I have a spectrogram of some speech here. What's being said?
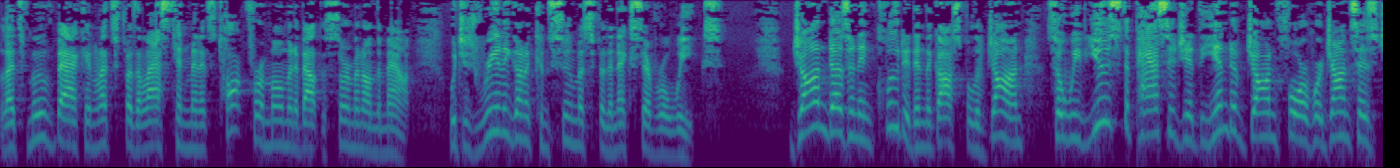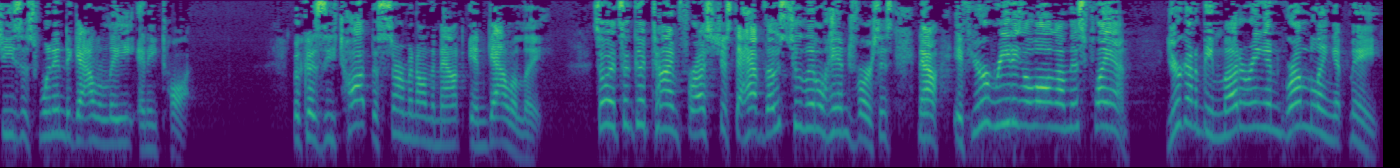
Let's move back and let's, for the last 10 minutes, talk for a moment about the Sermon on the Mount, which is really going to consume us for the next several weeks. John doesn't include it in the Gospel of John, so we've used the passage at the end of John 4 where John says Jesus went into Galilee and he taught. Because he taught the Sermon on the Mount in Galilee. So it's a good time for us just to have those two little hinge verses. Now, if you're reading along on this plan, you're going to be muttering and grumbling at me.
